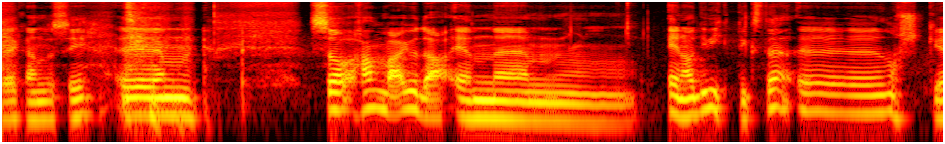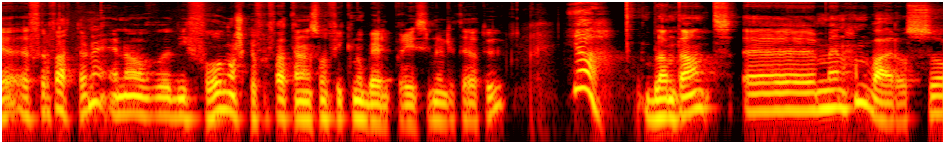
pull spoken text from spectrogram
det kan du si. Så han var jo da en, en av de viktigste eh, norske forfatterne. En av de få norske forfatterne som fikk nobelprisen i litteratur, Ja. blant annet. Eh, men han var også,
